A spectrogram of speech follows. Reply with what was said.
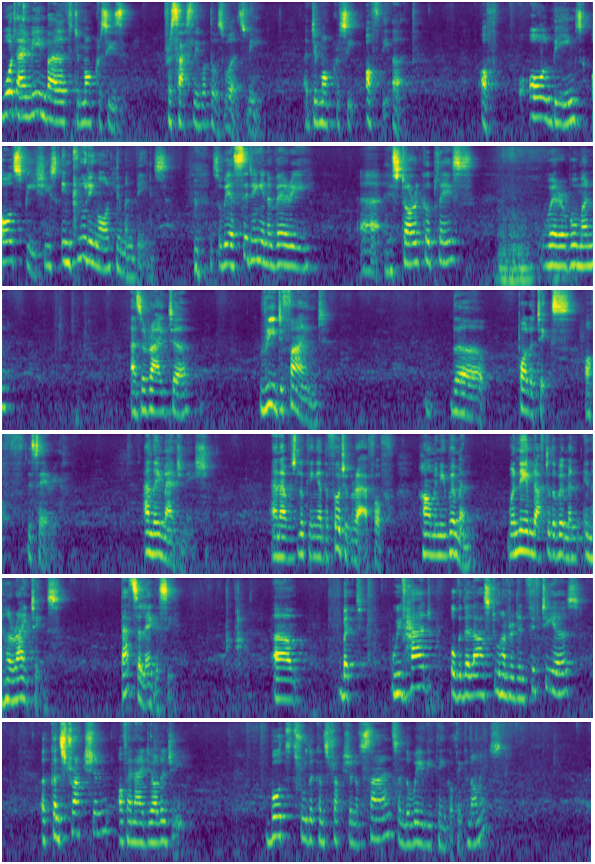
what I mean by Earth democracy is precisely what those words mean. A democracy of the Earth, of all beings, all species, including all human beings. so we are sitting in a very uh, historical place where a woman, as a writer, redefined the politics of this area and the imagination. And I was looking at the photograph of how many women were named after the women in her writings. That's a legacy. Um, but we've had, over the last 250 years, a construction of an ideology, both through the construction of science and the way we think of economics,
